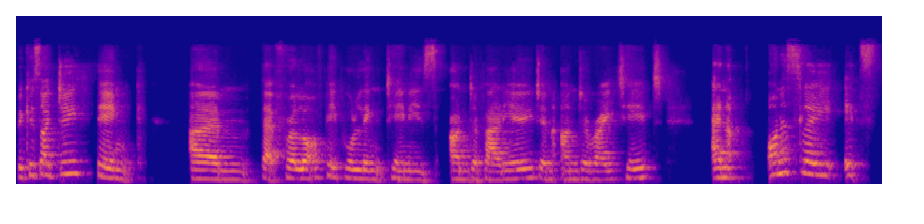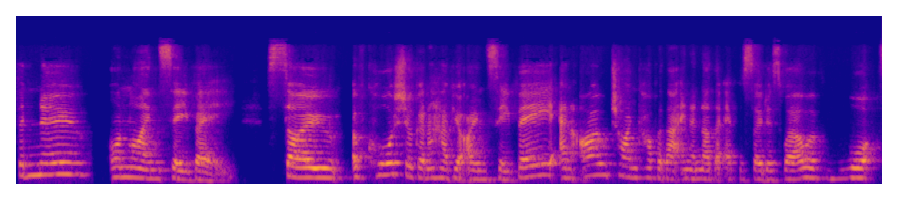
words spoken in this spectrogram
Because I do think um, that for a lot of people, LinkedIn is undervalued and underrated. And honestly, it's the new online CV. So, of course, you're going to have your own CV, and I will try and cover that in another episode as well of what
